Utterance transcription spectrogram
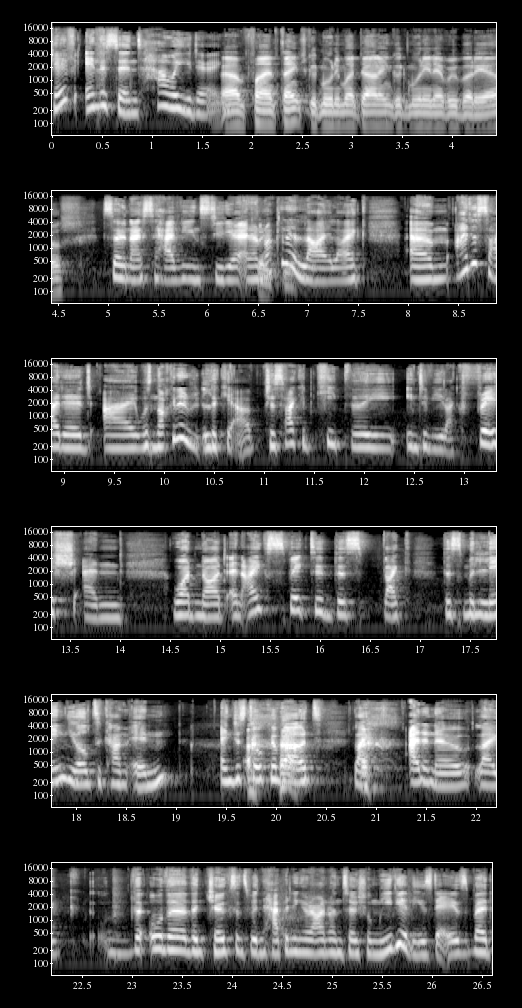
Jeff Innocent, how are you doing? I'm fine, thanks. Good morning, my darling. Good morning, everybody else. so nice to have you in studio. And I'm Thank not going to lie, like, um, I decided I was not going to look it up just so I could keep the interview like fresh and whatnot. And I expected this, like, this millennial to come in and just talk about, like, I don't know, like, the, all the, the jokes that's been happening around on social media these days, but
